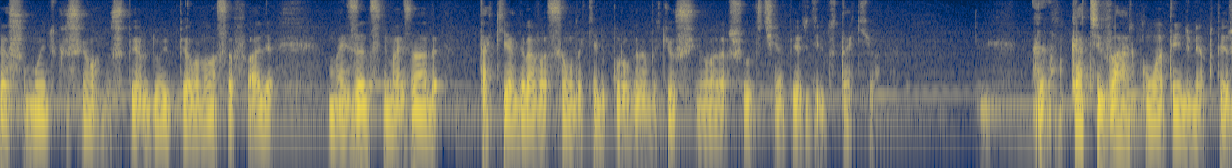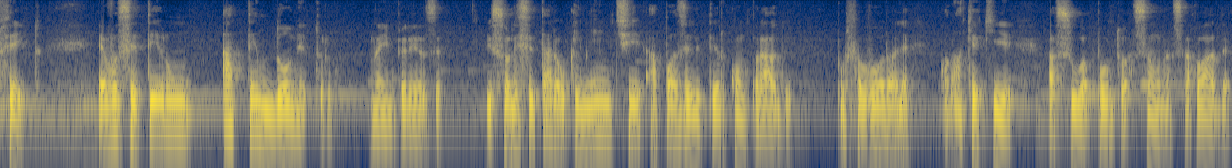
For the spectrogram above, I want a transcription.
Peço muito que o Senhor nos perdoe pela nossa falha, mas antes de mais nada, está aqui a gravação daquele programa que o Senhor achou que tinha perdido. Está aqui. Ó. Cativar com o atendimento perfeito é você ter um atendômetro na empresa e solicitar ao cliente após ele ter comprado. Por favor, olha, coloque aqui a sua pontuação nessa roda.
